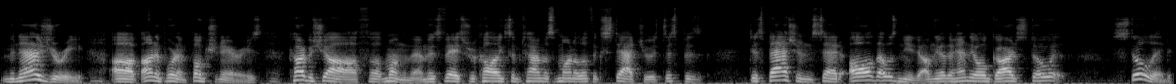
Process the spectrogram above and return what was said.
menagerie of unimportant functionaries. Karbyshev among them, his face recalling some timeless monolithic statue, his dispassion said all that was needed. On the other hand, the old guard stowed, stolid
